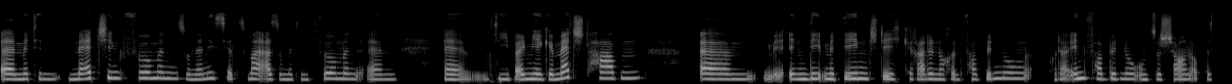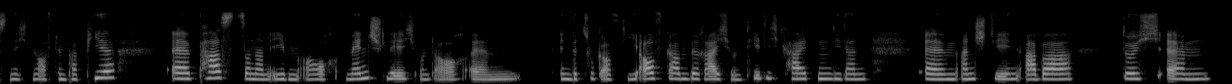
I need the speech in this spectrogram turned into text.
äh, mit den Matching-Firmen, so nenne ich es jetzt mal, also mit den Firmen, ähm, ähm, die bei mir gematcht haben ähm, de mit denen stehe ich gerade noch in Verbindung oder in Verbindung, um zu schauen, ob es nicht nur auf dem Papier äh, passt, sondern eben auch menschlich und auch ähm, in Bezug auf die Aufgabenbereiche und Tätigkeiten, die dann ähm, anstehen. Aber durch, ähm,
